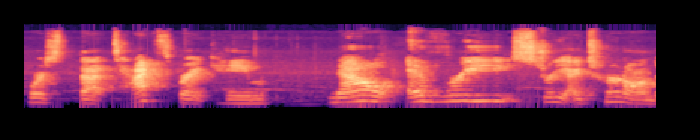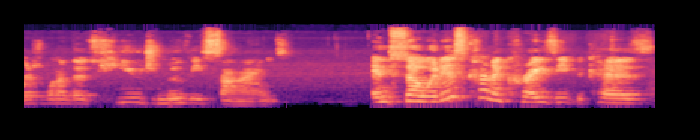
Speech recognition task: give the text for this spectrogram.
course that tax break came. Now every street I turn on, there's one of those huge movie signs, and so it is kind of crazy because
